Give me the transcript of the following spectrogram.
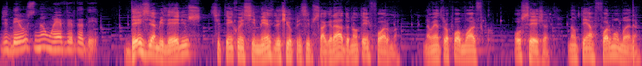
de Deus não é verdadeira. Desde há milênios se tem conhecimento de que o princípio sagrado não tem forma, não é antropomórfico, ou seja, não tem a forma humana.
